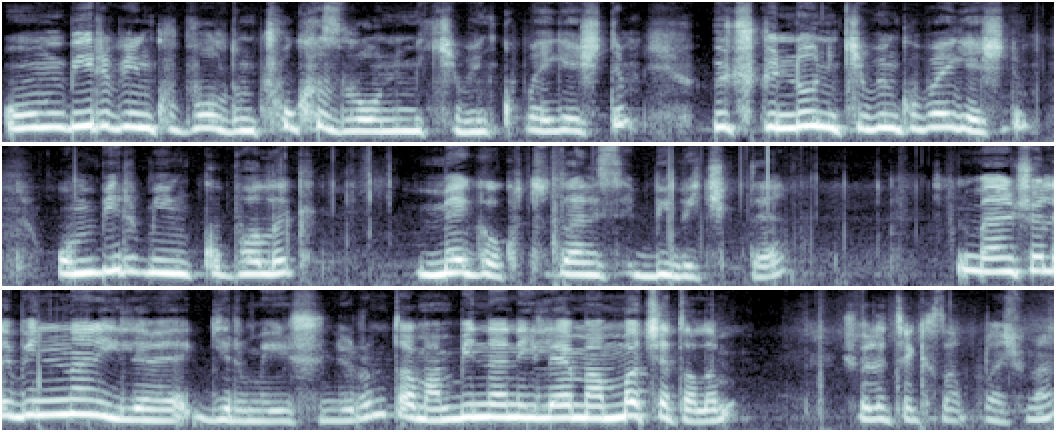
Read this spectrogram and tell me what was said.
11 bin kupa oldum. Çok hızlı 12 bin kupaya geçtim. 3 günde 12 bin kupaya geçtim. 11 bin kupalık mega kutudan ise Bibi çıktı. Ben şöyle Binnan ile girmeyi düşünüyorum. Tamam Binnan ile hemen maç atalım. Şöyle tek hesaplaşma.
